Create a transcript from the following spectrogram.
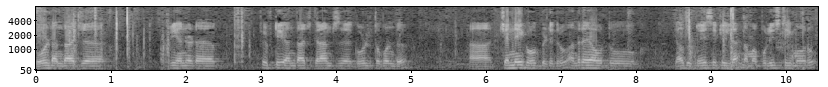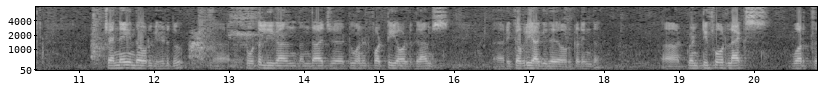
ಗೋಲ್ಡ್ ಅಂದಾಜ್ ತ್ರೀ ಹಂಡ್ರೆಡ್ ಫಿಫ್ಟಿ ಅಂದಾಜ್ ಗ್ರಾಮ್ಸ್ ಗೋಲ್ಡ್ ತೊಗೊಂಡು ಚೆನ್ನೈಗೆ ಹೋಗಿಬಿಟ್ಟಿದ್ರು. ಅಂದರೆ ಅವ್ರದ್ದು ಯಾವುದು ಟ್ರೇಸ್ ಇರಲಿಲ್ಲ. ನಮ್ಮ ಪೊಲೀಸ್ ಟೀಮ್ ಅವರು ಚೆನ್ನೈಯಿಂದ ಅವ್ರಿಗೆ ಹಿಡಿದು ಟೋಟಲ್ ಈಗ ಅಂದಾಜ್ two hundred forty odd grams recovery ಆಗಿದೆ ಅವ್ರ ಕಡೆಯಿಂದ. ಟ್ವೆಂಟಿ ಫೋರ್ ಲ್ಯಾಕ್ಸ್ ವರ್ತ್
